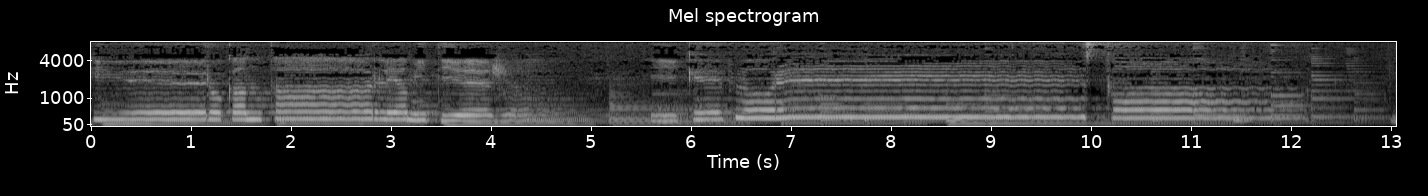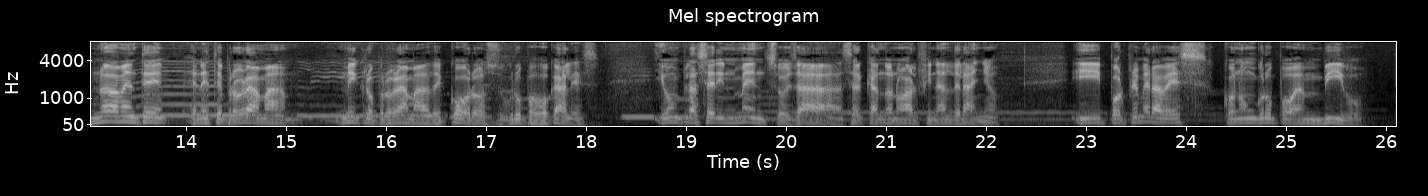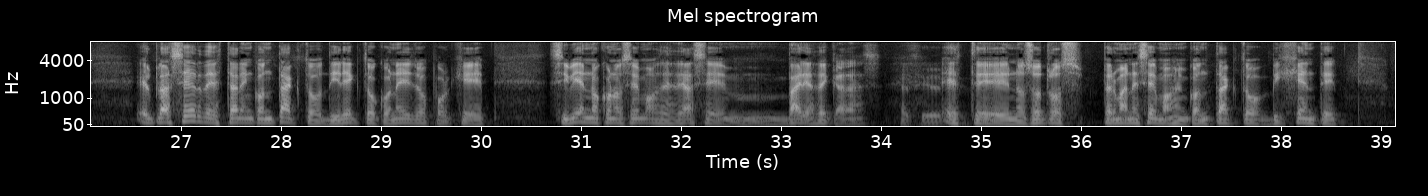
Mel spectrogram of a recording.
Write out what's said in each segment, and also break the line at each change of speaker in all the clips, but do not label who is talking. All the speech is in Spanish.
Quiero cantarle a mi tierra y que florezca.
Nuevamente en este programa, microprograma de coros, grupos vocales, y un placer inmenso ya acercándonos al final del año, y por primera vez con un grupo en vivo el placer de estar en contacto directo con ellos porque si bien nos conocemos desde hace mm, varias décadas, este, nosotros permanecemos en contacto vigente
